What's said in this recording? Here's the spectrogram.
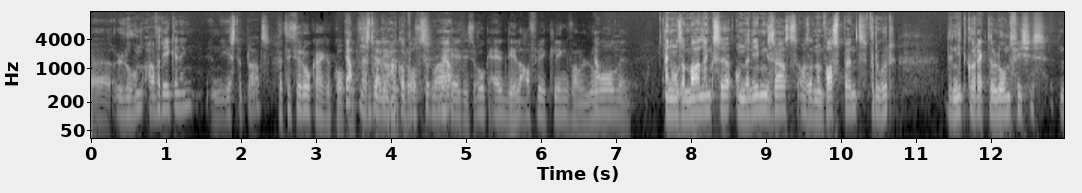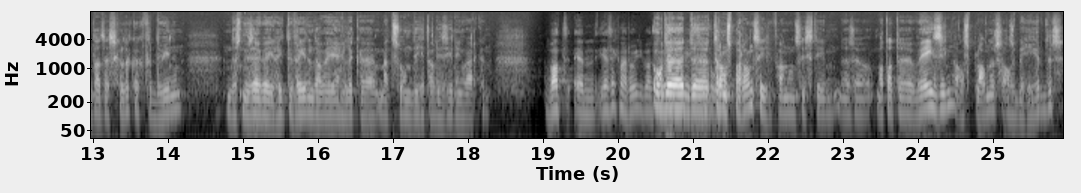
uh, loonafrekening in de eerste plaats. Dat is er ook aan gekoppeld. Ja, dat is er ook aan gekoppeld. Maken. Ja. Het is ook eigenlijk de hele afwikkeling van loon. Ja. En... en onze maandelijkse ondernemingsraad was dan een vast punt vroeger. De niet correcte loonfiches, dat is gelukkig verdwenen. Dus nu zijn wij heel tevreden dat wij eigenlijk met zo'n digitalisering werken. Wat, um, ja, zeg maar, Rudy, Ook de, de transparantie van ons systeem. Dus, uh, wat dat, uh, wij zien als planners, als beheerders,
